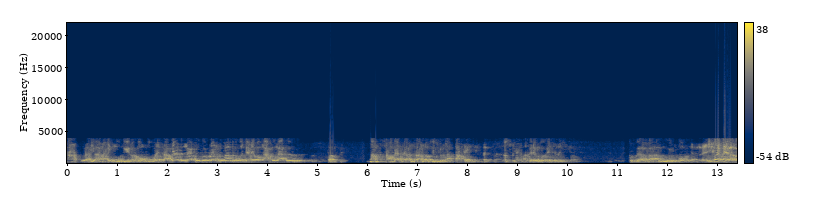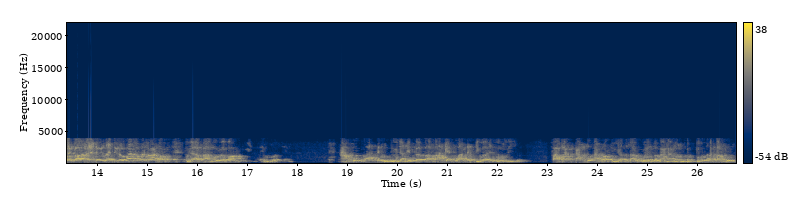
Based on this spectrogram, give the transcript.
aku lah yang anak ilmu biro mengkuat tapi aku ngaku turunan kuat kok jare mau ngaku ngaku nah sampai gak nerang lebih dulu tak pakai akhirnya gue cerita Berapa anggur kok? Ya mereka orang, ya mereka di rumah apa orang? Berapa anggur kok? Aku khawatir ujungnya nih bapak paket khawatir diwaris membeli. Pamak kantu arrofi atau tahu itu kangenon kebur atau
